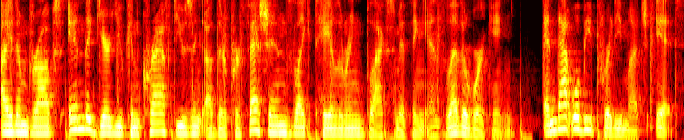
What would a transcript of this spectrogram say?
item drops, and the gear you can craft using other professions like tailoring, blacksmithing, and leatherworking. And that will be pretty much it.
